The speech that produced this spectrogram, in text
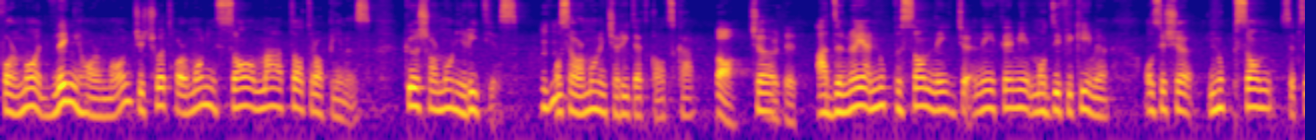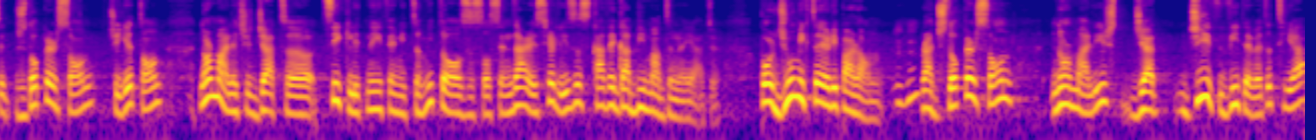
formohet dhe një hormon që quhet hormoni i somatotropinës. Ky është hormoni i rritjes, ose hormoni që rritet kocka, që ADN-ja nuk pëson ne i themi modifikime, ose që nuk pëson, sepse çdo person që jeton, normale që gjatë ciklit ne i themi të mitozës ose ndarjes së qelizës ka dhe gabim ADN-ja aty. Por gjumi këtë e riparon. Pra çdo person normalisht gjatë gjithë viteve të tija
